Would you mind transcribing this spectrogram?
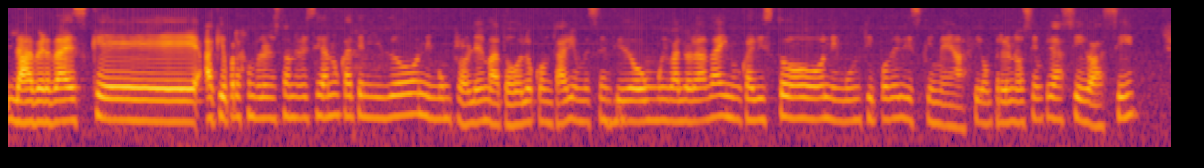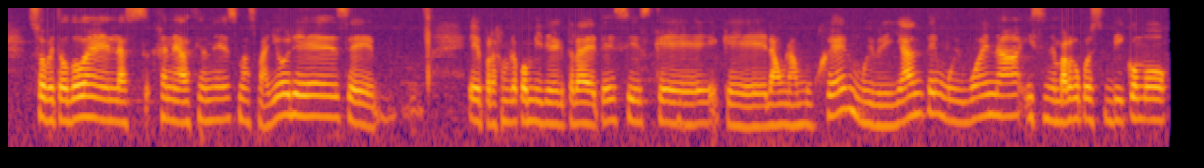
La verdad es que aquí, por ejemplo, en esta universidad nunca he tenido ningún problema, todo lo contrario, me he sentido muy valorada y nunca he visto ningún tipo de discriminación, pero no siempre ha sido así, sobre todo en las generaciones más mayores, eh, eh, por ejemplo, con mi directora de tesis, que, que, era una mujer muy brillante, muy buena, y sin embargo, pues vi como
